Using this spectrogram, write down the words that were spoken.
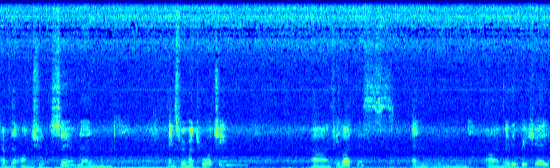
have that shoot soon. And thanks very much for watching. Uh, if you like this, and I really appreciate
